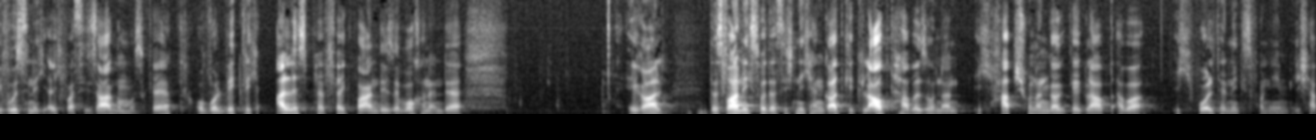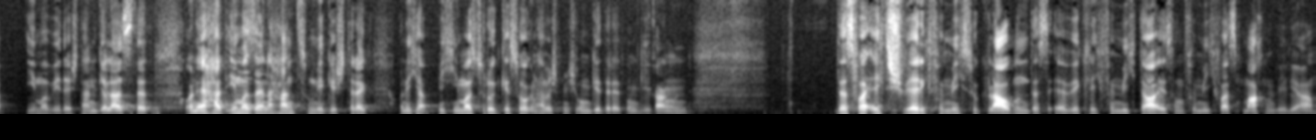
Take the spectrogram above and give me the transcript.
ich wusste nicht echt, was ich sagen muss. Gell? Obwohl wirklich alles perfekt war an diesem Wochenende. Egal. Das war nicht so, dass ich nicht an Gott geglaubt habe, sondern ich habe schon an Gott geglaubt, aber ich wollte nichts von ihm. Ich habe immer Widerstand geleistet und er hat immer seine Hand zu mir gestreckt und ich habe mich immer zurückgezogen, habe ich mich umgedreht und gegangen. Das war echt schwierig für mich zu glauben, dass er wirklich für mich da ist und für mich was machen will. Ja?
